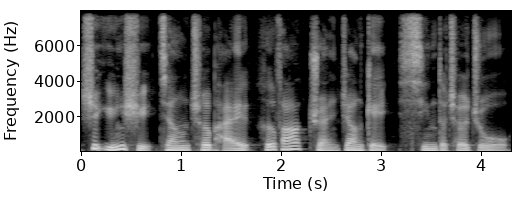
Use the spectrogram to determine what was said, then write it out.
是允许将车牌合法转让给新的车主。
